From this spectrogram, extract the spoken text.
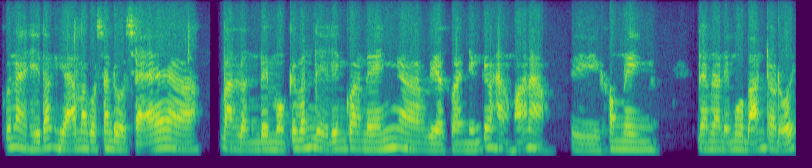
Cuốn này thì tác giả Michael Sandel sẽ à, bàn luận về một cái vấn đề liên quan đến à, việc là những cái hàng hóa nào thì không nên đem ra để mua bán trao đổi.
